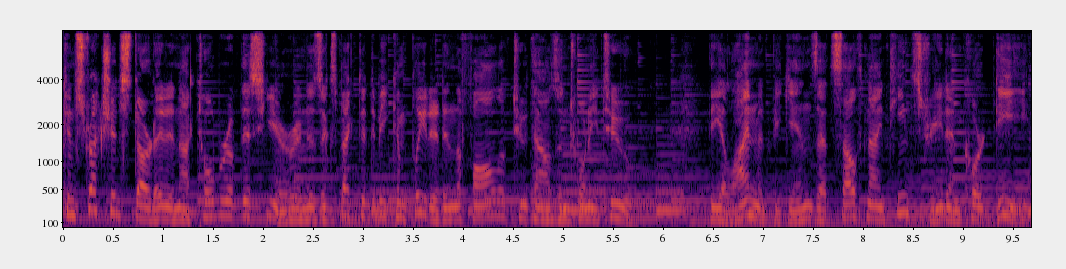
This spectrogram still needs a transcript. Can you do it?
Construction started in October of this year and is expected to be completed in the fall of 2022. The alignment begins at South 19th Street and Court D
